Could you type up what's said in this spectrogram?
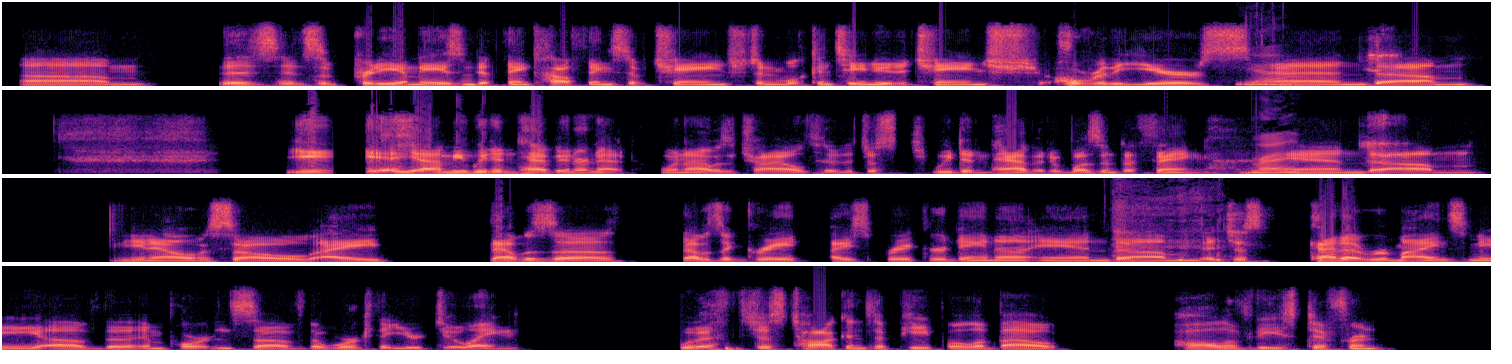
Um it's, it's pretty amazing to think how things have changed and will continue to change over the years. Yeah. And um, yeah, yeah, I mean, we didn't have internet when I was a child. It just we didn't have it. It wasn't a thing. Right. And um, you know, so I that was a that was a great icebreaker, Dana, and um, it just kind of reminds me of the importance of the work that you're doing with just talking to people about all of these different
